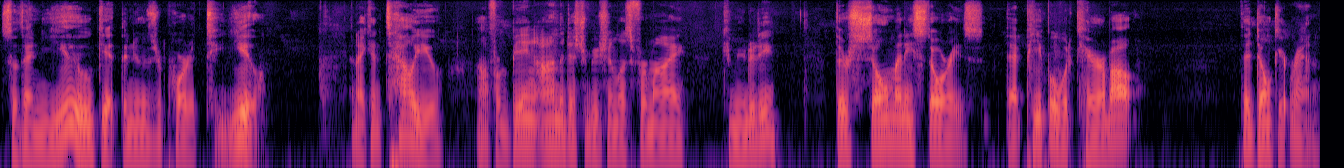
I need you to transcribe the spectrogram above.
So then you get the news reported to you. And I can tell you uh, from being on the distribution list for my community, there's so many stories that people would care about that don't get ran,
